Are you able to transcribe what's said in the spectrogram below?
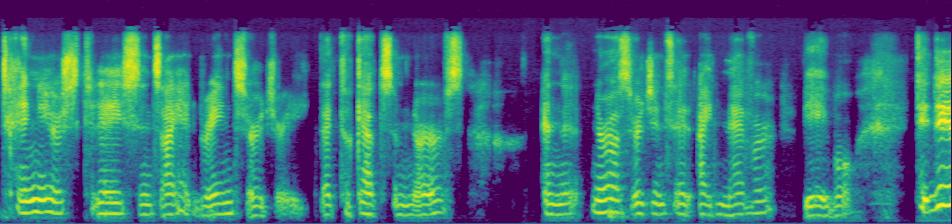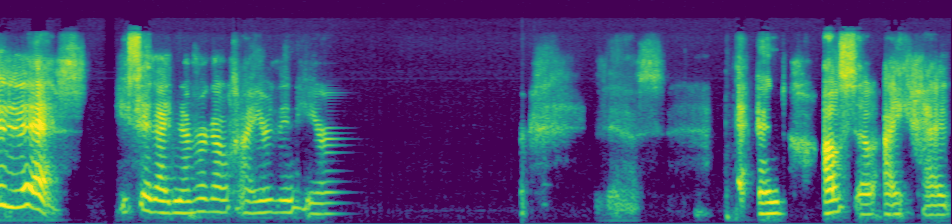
10 years today since I had brain surgery that took out some nerves. And the neurosurgeon said I'd never be able to do this. He said I'd never go higher than here. This. And also, I had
